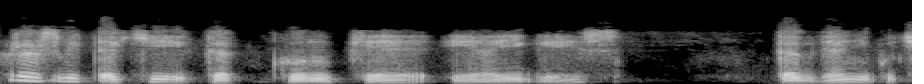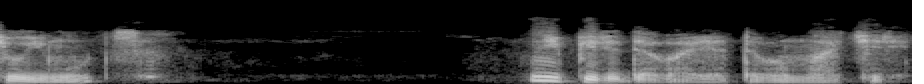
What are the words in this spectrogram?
Разве такие, как Кунке и Айгис, когда-нибудь уймутся? Не передавай этого матери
